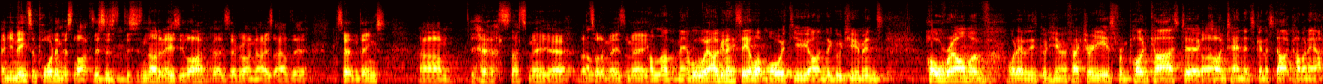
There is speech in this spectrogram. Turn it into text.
and you need support in this life. This is mm-hmm. this is not an easy life, as everyone knows. They have their certain things. Um, yeah, that's that's me. Yeah, that's what it means to me. I love it, man. Well, we are going to see a lot more with you on the Good Humans whole realm of whatever this Good Human Factory is, from podcast to Oh. content that's going to start coming out.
